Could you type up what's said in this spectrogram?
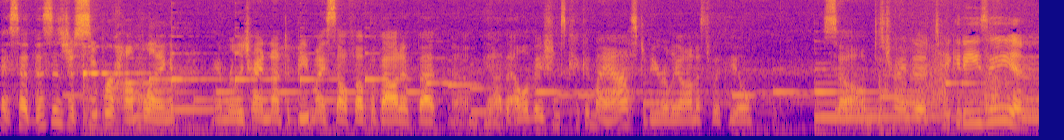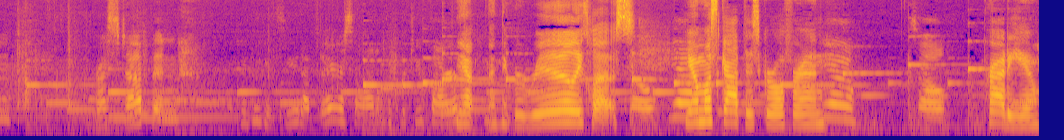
Like I said, this is just super humbling. I'm really trying not to beat myself up about it, but um, yeah, the elevation's kicking my ass, to be really honest with you. So I'm just trying to take it easy and rest up and I think we can see it up there, so I don't think we're too far. Yep, I think we're really close. So, yeah. You almost got this, girlfriend. Yeah. So. Proud of you.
